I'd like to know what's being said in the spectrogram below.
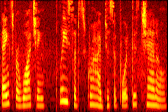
Thanks for watching. Please subscribe to support this channel.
